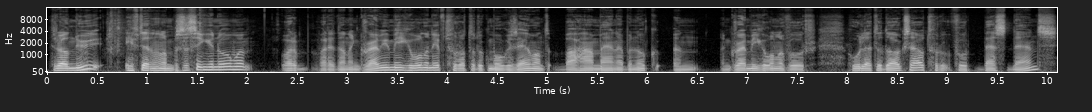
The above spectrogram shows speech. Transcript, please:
Terwijl nu heeft hij dan een beslissing genomen waar, waar hij dan een Grammy mee gewonnen heeft, voor wat het ook mogen zijn, want Baha Man hebben ook een, een Grammy gewonnen voor Who Let the Dogs Out, voor, voor Best Dance.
